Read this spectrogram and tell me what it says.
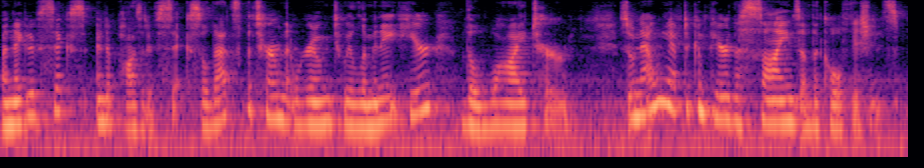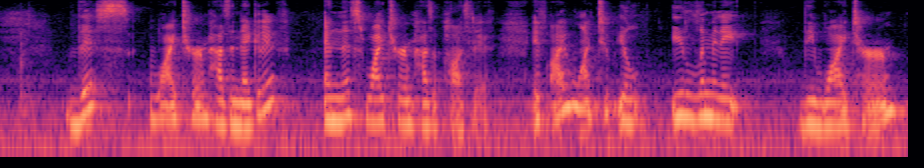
a negative 6 and a positive 6. So that's the term that we're going to eliminate here, the y term. So now we have to compare the signs of the coefficients. This y term has a negative and this y term has a positive. If I want to el eliminate the y term,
